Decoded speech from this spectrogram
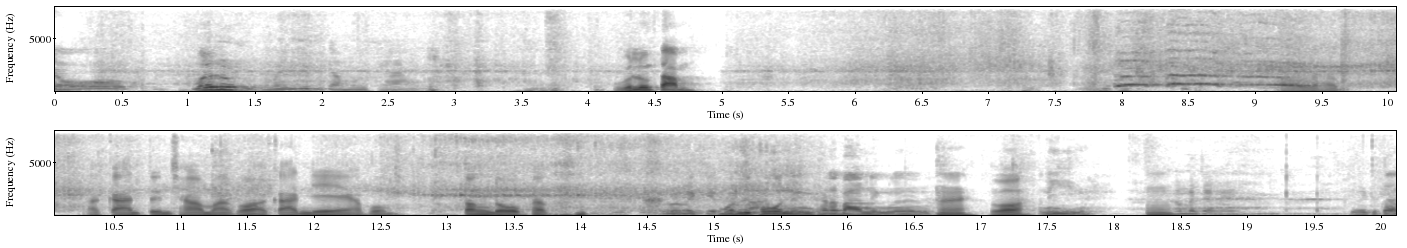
หรอกวัยรุ่นไม่รุ่นกัมพูชาวัยรุ่นตำเอาละครับ อาการตื่นเช้ามาก็อาการแย่ครับผม ต้องโดบครับบนลิโพหนึ่งคาราบาลหนึ่งเลยฮะวออันนี้อื มเอามาจากไหนเจอกระตา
